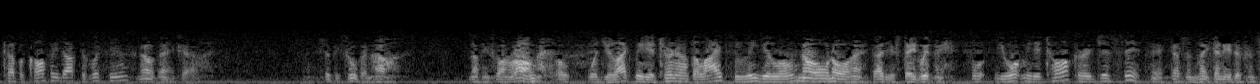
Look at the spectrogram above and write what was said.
Cup of coffee, Dr. Whitfield? No, thanks, Al. I should be through by now. Nothing's gone wrong. Oh, would you like me to turn out the lights and leave you alone? No, no, I'm glad you stayed with me. Well, you want me to talk or just sit? It doesn't make any difference.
